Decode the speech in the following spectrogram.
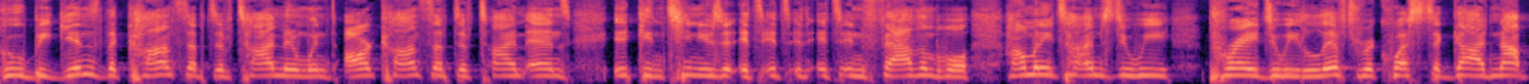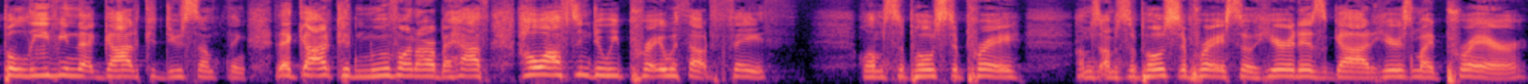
who begins the concept of time, and when our concept of time ends, it continues. it. It's, it's, it's unfathomable. How many times do we pray, do we lift requests to God, not believing that God could do something, that God could move on our behalf? How often do we pray without faith? Well, I'm supposed to pray. I'm, I'm supposed to pray, so here it is, God. Here's my prayer.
